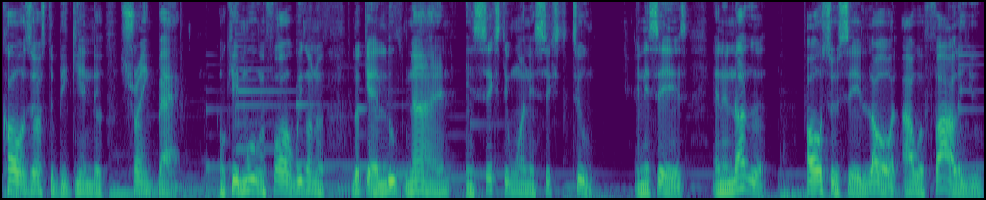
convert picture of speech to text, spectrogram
cause us to begin to shrink back. Okay, moving forward, we're going to look at Luke 9 and 61 and 62. And it says, And another also said, Lord, I will follow you,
